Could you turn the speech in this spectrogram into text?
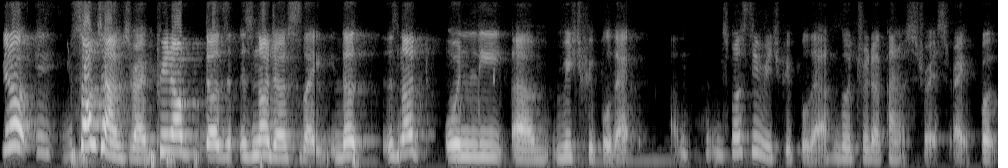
You know, sometimes right, prenup does it's not just like it's not only um rich people that it's mostly rich people that go through that kind of stress, right? But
